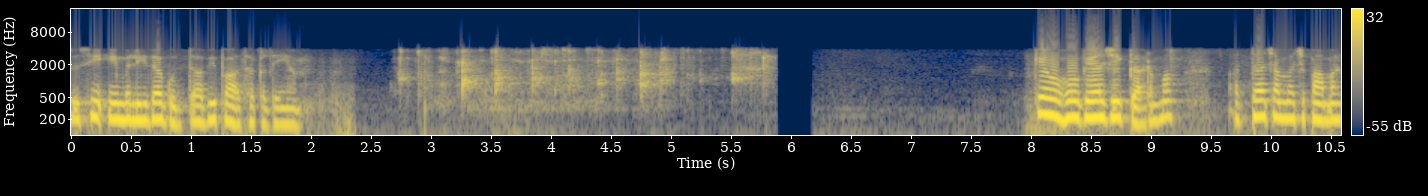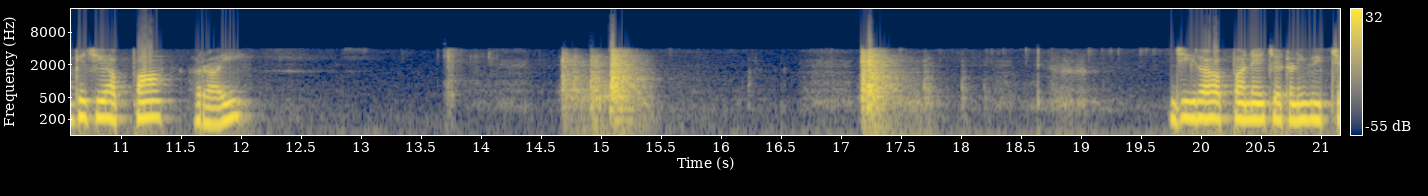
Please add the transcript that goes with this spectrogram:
ਤੁਸੀਂ ਇਮਲੀ ਦਾ ਗੁੱਦਾ ਵੀ ਪਾ ਸਕਦੇ ਹਾਂ ਘਿਓ ਹੋ ਗਿਆ ਜੀ ਗਰਮ। ਅੱਧਾ ਚਮਚ ਪਾਵਾਂਗੇ ਜੀ ਆਪਾਂ ਰਾਈ। ਜੀਰਾ ਆਪਾਂ ਨੇ ਚਟਣੀ ਵਿੱਚ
